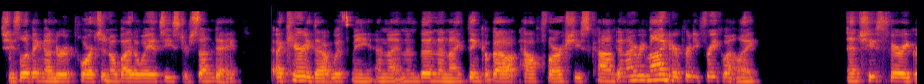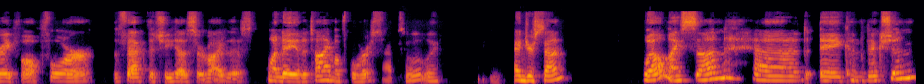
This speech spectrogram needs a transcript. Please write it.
She's living under a porch. And oh, by the way, it's Easter Sunday. I carry that with me. And, I, and then and I think about how far she's come. And I remind her pretty frequently. And she's very grateful for the fact that she has survived this one day at a time, of course. Absolutely. And your son? Well, my son had a conviction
